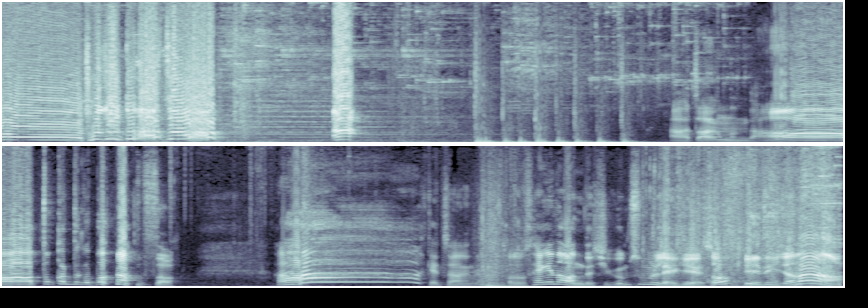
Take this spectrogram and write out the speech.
어! 전설 또 나왔어! 아! 아 짜증난다. 아 똑같은 거 또 나왔어. 아 괜찮아 괜찮아. 저도 3개 나왔는데 지금 24개에서 게이득이잖아.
